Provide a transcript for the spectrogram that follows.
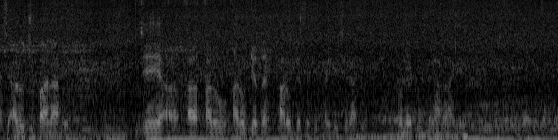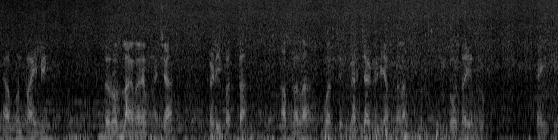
अशी आळूची पानं आहेत जे आ- आळू आरोग्याचा आरोग्यासाठी फायदेशीर आहे. टोमॅटोची झाडं आहेत. हे आपण पाहिले. दररोज लागणाऱ्या भाज्या कढीपत्ता आपल्याला वरच्या घरच्या घरी आपल्याला पिकवता येतो. थँक्यू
